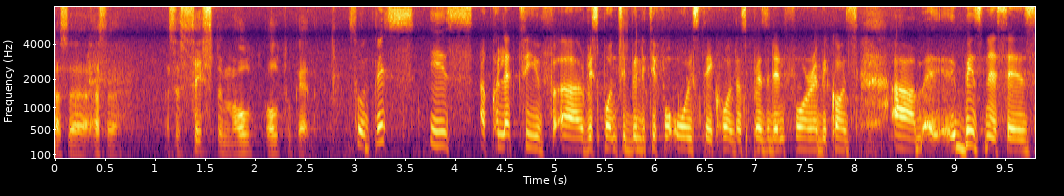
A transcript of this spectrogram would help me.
as a, as a, as a system all, all together. So this is a collective uh, responsibility for all stakeholders, President Faure, because um, businesses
